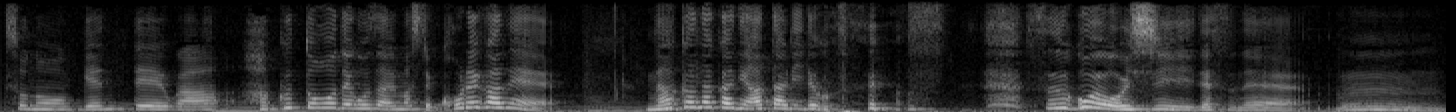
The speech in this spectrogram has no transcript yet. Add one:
その限定が白桃でございましてこれがねなかなかに当たりでございます。すごい美味しいですね。うん。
